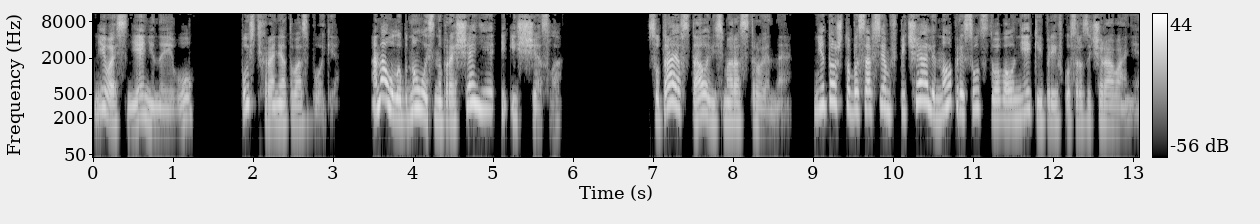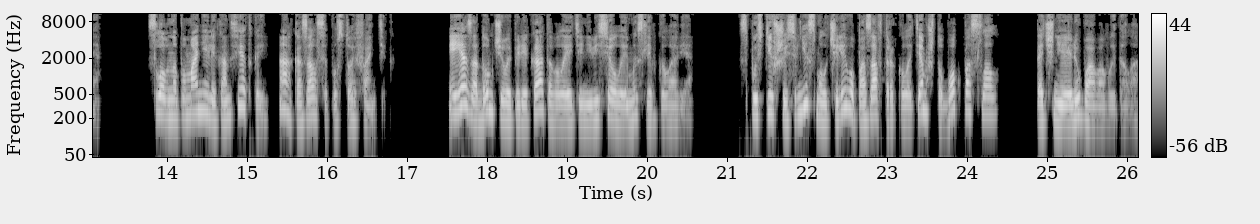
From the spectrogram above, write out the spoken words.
Ни во сне, ни наяву. Пусть хранят вас боги. Она улыбнулась на прощание и исчезла. С утра я встала весьма расстроенная. Не то чтобы совсем в печали, но присутствовал некий привкус разочарования. Словно поманили конфеткой, а оказался пустой фантик. И я задумчиво перекатывала эти невеселые мысли в голове. Спустившись вниз, молчаливо позавтракала тем, что Бог послал. Точнее, Любава выдала.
